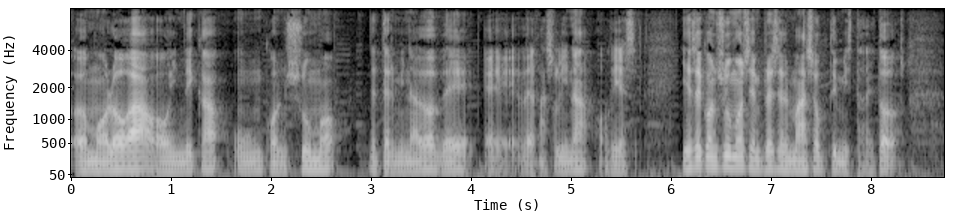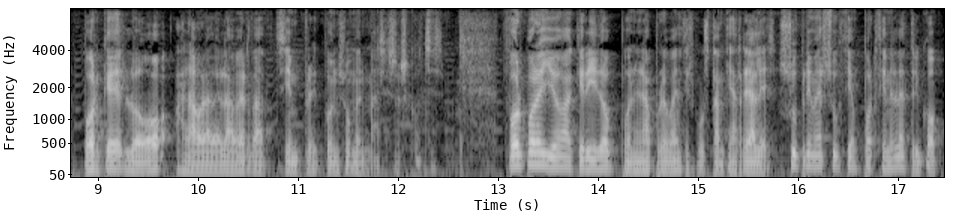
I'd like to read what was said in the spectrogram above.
homologa o indica un consumo determinado de, eh, de gasolina o diésel. Y ese consumo siempre es el más optimista de todos porque luego a la hora de la verdad siempre consumen más esos coches. Ford por ello ha querido poner a prueba en circunstancias reales su primer sub 100% eléctrico,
